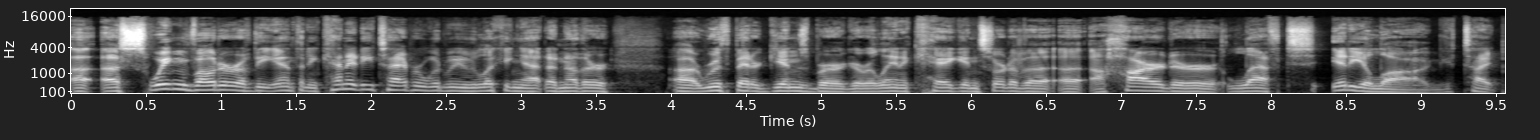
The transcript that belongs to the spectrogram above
a, a swing voter of the Anthony Kennedy type, or would we be looking at another uh, Ruth Bader Ginsburg or Elena Kagan, sort of a, a, a harder left ideologue type?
